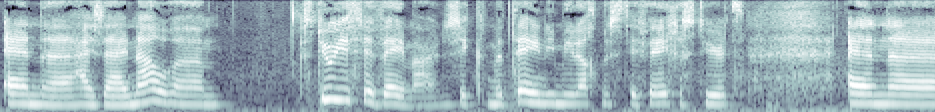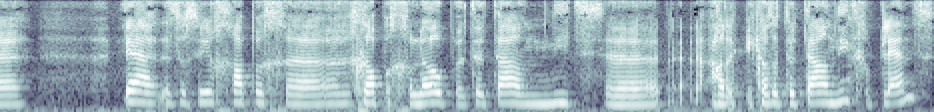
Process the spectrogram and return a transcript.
en hij zei, nou, uh, stuur je cv maar. Dus ik meteen die middag mijn cv gestuurd. En uh, ja, het was heel grappig, uh, grappig gelopen. Totaal niet, uh, had ik, ik had het totaal niet gepland.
